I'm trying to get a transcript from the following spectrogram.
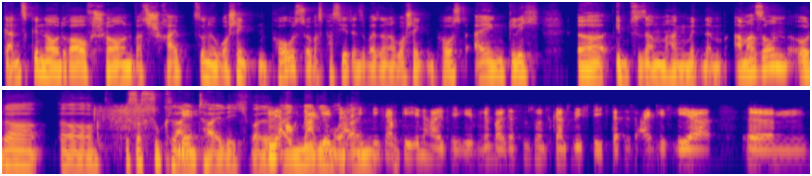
ganz genau drauf schauen, was schreibt so eine Washington Post oder was passiert denn so bei so einer Washington Post eigentlich äh, im Zusammenhang mit einem Amazon oder äh, ist das zu kleinteilig, weil nee, ein Medium und ein nicht auf die Inhalteebene, weil das ist uns ganz wichtig. Das ist eigentlich eher, ähm,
